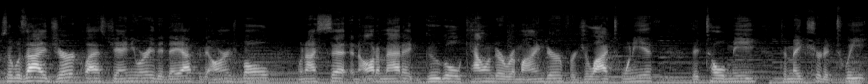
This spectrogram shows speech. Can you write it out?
So, was I a jerk last January, the day after the Orange Bowl, when I set an automatic Google Calendar reminder for July 20th that told me to make sure to tweet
